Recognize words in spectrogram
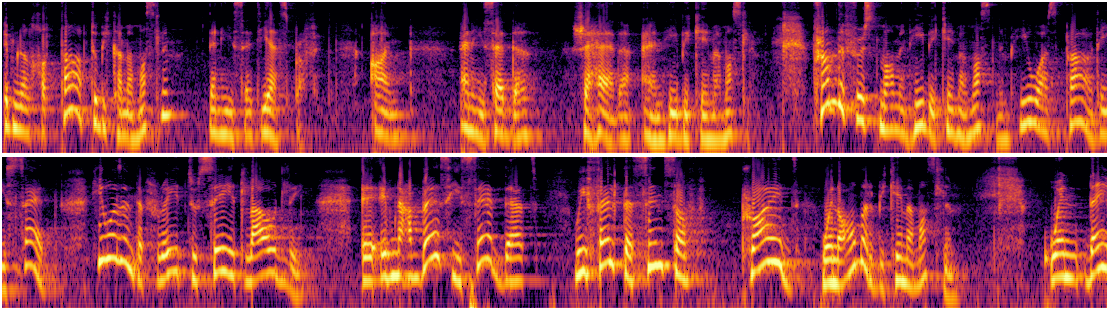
Ibn al Khattab, to become a Muslim? Then he said, Yes, Prophet, I'm. And he said the Shahada and he became a Muslim. From the first moment he became a Muslim, he was proud. He said, he wasn't afraid to say it loudly. Uh, Ibn Abbas, he said that we felt a sense of pride when Umar became a Muslim. When they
